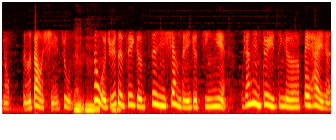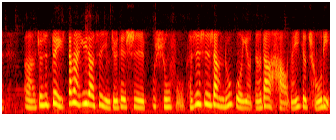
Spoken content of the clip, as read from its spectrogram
有得到协助的。嗯嗯。那我觉得这个正向的一个经验，我相信对那个被害人，呃，就是对，当然遇到事情绝对是不舒服，可是事实上如果有得到好的一个处理，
